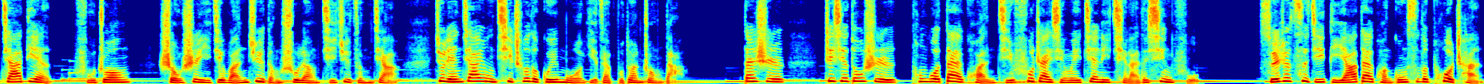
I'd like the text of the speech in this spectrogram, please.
家电、服装、首饰以及玩具等数量急剧增加。就连家用汽车的规模也在不断壮大。但是，这些都是通过贷款及负债行为建立起来的幸福。随着刺激抵押贷款公司的破产，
